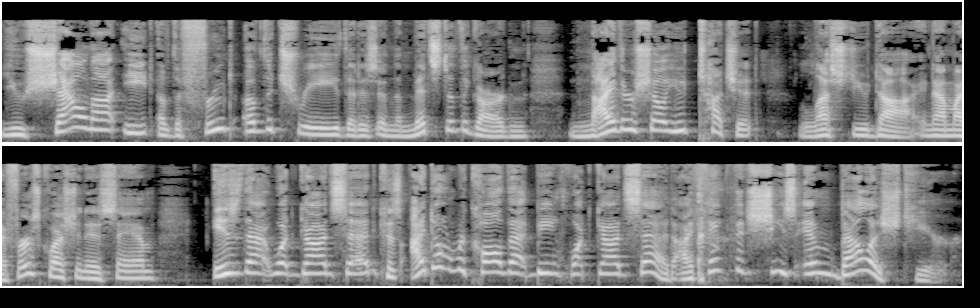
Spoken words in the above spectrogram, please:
You shall not eat of the fruit of the tree that is in the midst of the garden, neither shall you touch it, lest you die. Now, my first question is, Sam, is that what God said? Because I don't recall that being what God said. I think that she's embellished here.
